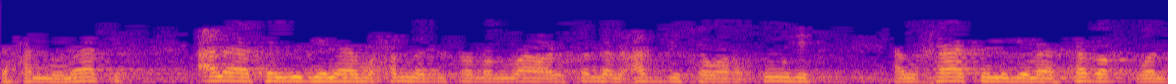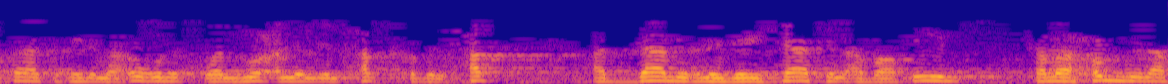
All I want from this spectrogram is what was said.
تحنناتك على سيدنا محمد صلى الله عليه وسلم عبدك ورسولك الخاتم لما سبق والفاتح لما أغلق والمعلن للحق بالحق الدامغ لجيشات الأباطيل كما حمل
